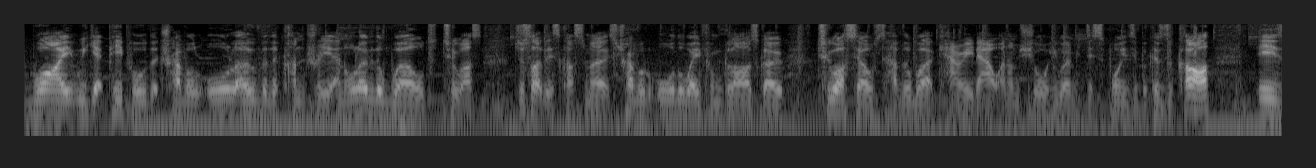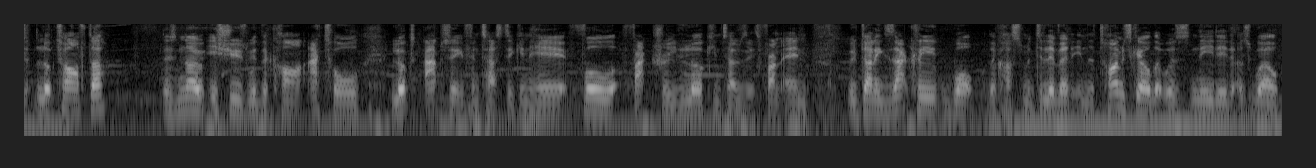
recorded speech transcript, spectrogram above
why we get people that travel all over the country and all over the world to us. Just like this customer it's traveled all the way from Glasgow to ourselves to have the work carried out and I'm sure he won't be disappointed because the car is looked after there's no issues with the car at all. Looks absolutely fantastic in here. Full factory look in terms of its front end. We've done exactly what the customer delivered in the timescale that was needed as well.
